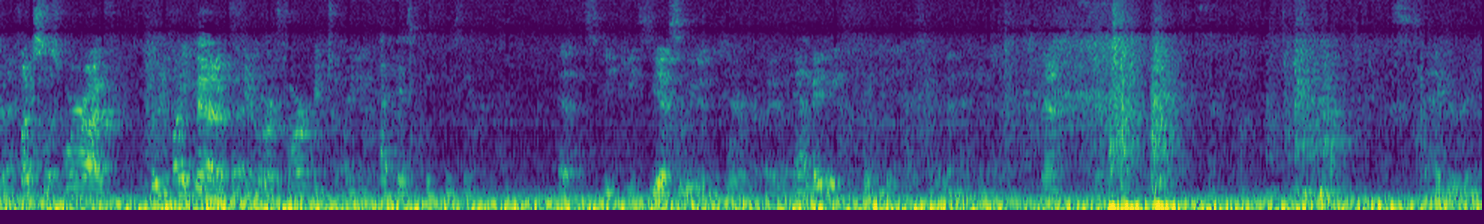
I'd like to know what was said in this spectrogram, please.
Places where I've played that, a few or far between. At the speakeasy. At the speakeasy. Yeah, so we didn't hear it. Yeah, maybe. Maybe. Yeah. Staggering.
